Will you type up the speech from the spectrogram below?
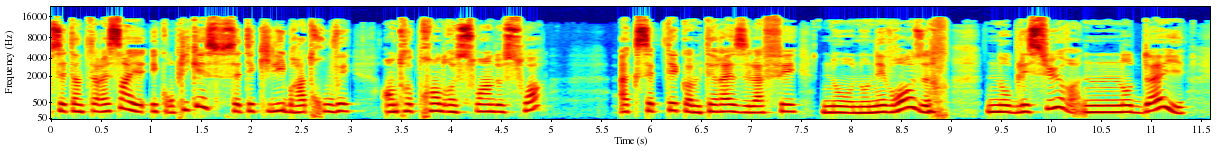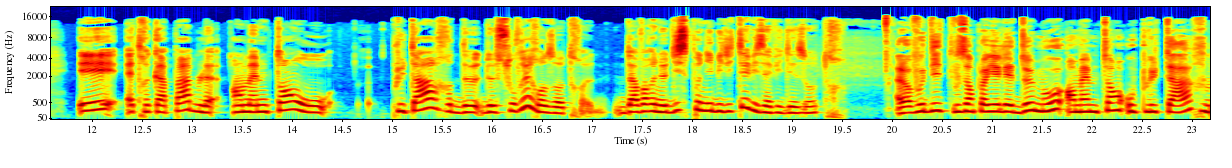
C'est intéressant et, compliqué cet équilibre à trouver entre prendre soin de soi, accepter comme Thérèse l'a fait nos, névroses, nos blessures, nos deuils, et être capable en même temps ou plus tard de, s'ouvrir aux autres, d'avoir une disponibilité vis à -vis des autres. Alors vous dites, vous employez les deux mots en même temps ou plus tard. Mmh.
